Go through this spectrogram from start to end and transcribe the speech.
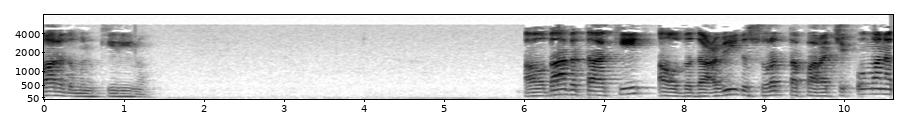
پاره د منکرینو او دا د تاکید او د دعوی د صورت ته پاره چې اومنه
